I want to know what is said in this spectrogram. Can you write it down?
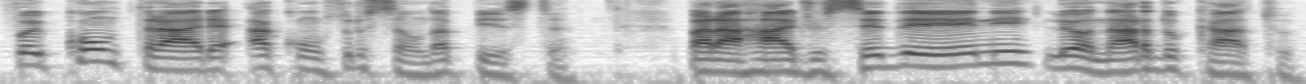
foi contrária à construção da pista. Para a Rádio CDN, Leonardo Cato.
